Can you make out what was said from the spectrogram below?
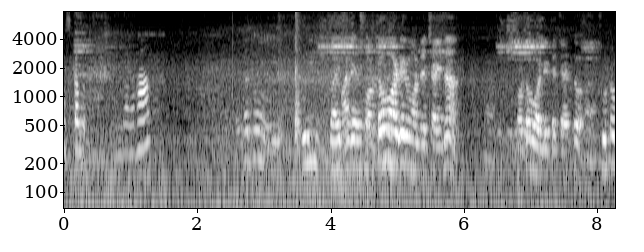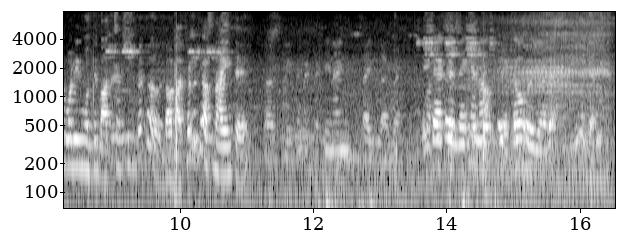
उसका हाँ এটা তো দুই বাইশ মানে ছোট বডির মধ্যে চাই না ছোট বডিতে চাই তো ছোট বডির মধ্যে বাচ্চা শিখবে তো বা বাচ্চা তো ক্লাস নাইনতে থার্টি নাইন সাইজ লাগবে এটা একটা দেখে নাও এটাও হয়ে যাবে ঠিক আছে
